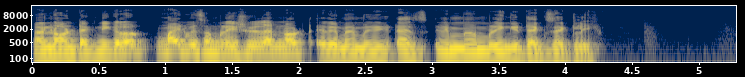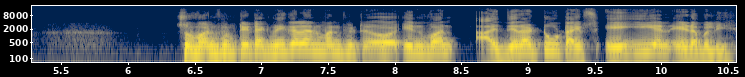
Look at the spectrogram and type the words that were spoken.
uh, non-technical or might be some ratios, I'm not remembering it, as, remembering it exactly. So 150 technical and 150 uh, in one, uh, there are two types, AE and AEE.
